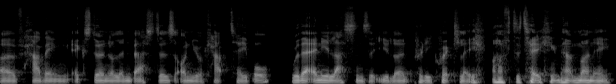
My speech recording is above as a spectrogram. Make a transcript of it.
of having external investors on your cap table. Were there any lessons that you learned pretty quickly after taking that money?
